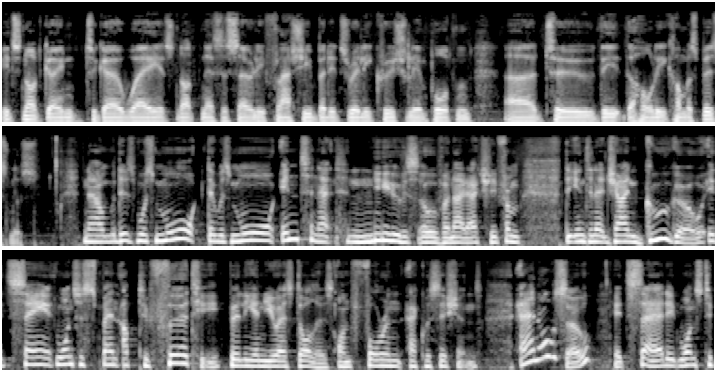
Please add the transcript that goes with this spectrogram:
it's not going to go away. It's not necessarily flashy, but it's really crucially important uh, to the the whole e-commerce business. Now, there was more. There was more internet news overnight, actually, from the internet giant Google. It's saying it wants to spend up to 30 billion US dollars on foreign acquisitions, and also it said it wants to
